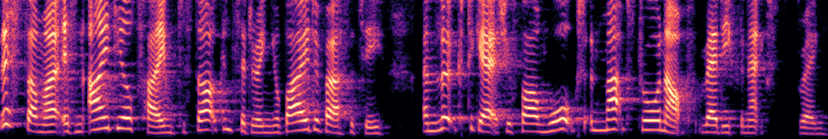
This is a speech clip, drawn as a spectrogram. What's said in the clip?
This summer is an ideal time to start considering your biodiversity and look to get your farm walked and maps drawn up ready for next spring.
